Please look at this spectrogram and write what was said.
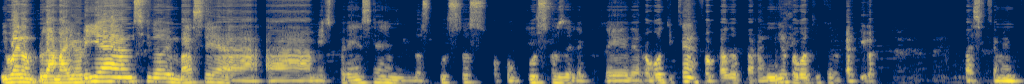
y bueno, la mayoría han sido en base a, mi experiencia en los cursos o concursos de, de robótica enfocado para niños, robótica educativa, básicamente.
